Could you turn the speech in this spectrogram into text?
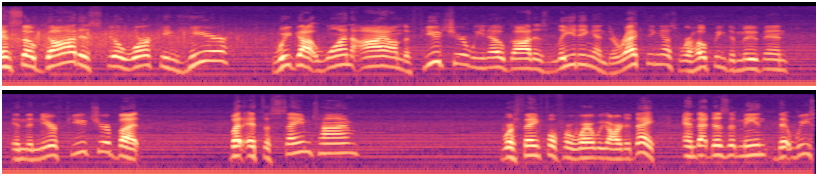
And so God is still working here. We've got one eye on the future. We know God is leading and directing us. We're hoping to move in in the near future, but but at the same time, we're thankful for where we are today. And that doesn't mean that we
